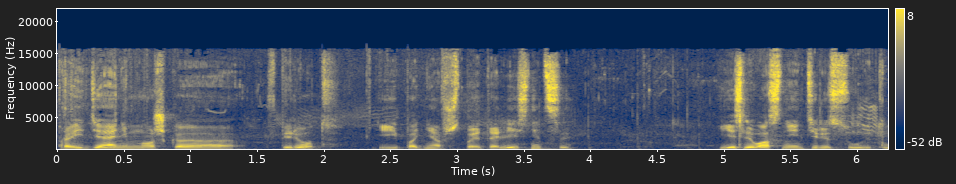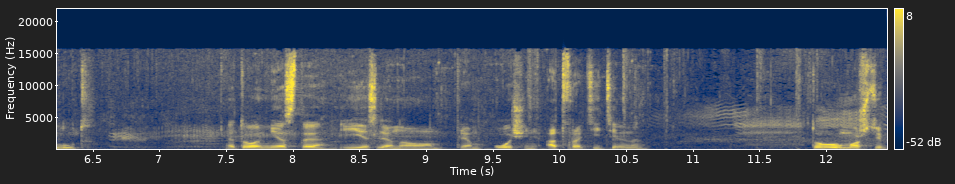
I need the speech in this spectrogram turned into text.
пройдя немножко вперед и поднявшись по этой лестнице, если вас не интересует лут этого места, и если оно вам прям очень отвратительно, то вы можете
